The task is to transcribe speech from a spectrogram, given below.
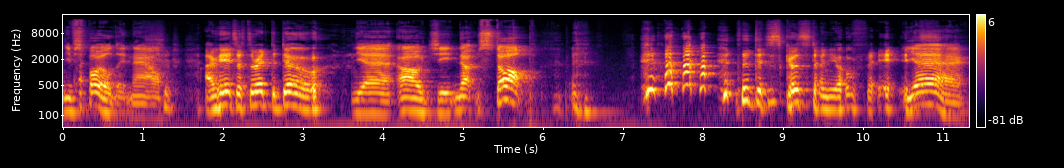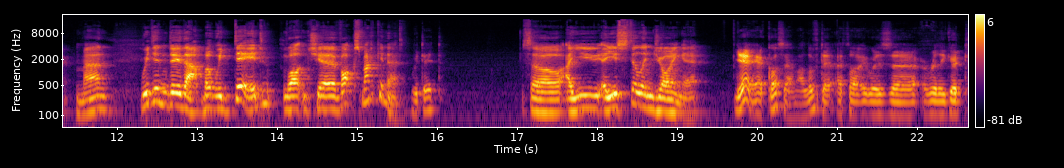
You've spoiled it now. I'm here to thread the dough. Yeah. Oh gee, no! Stop. the disgust on your face. Yeah, man. We didn't do that, but we did watch uh, Vox Machina. We did. So, are you are you still enjoying it? Yeah, yeah, of course I am. I loved it. I thought it was uh, a really good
